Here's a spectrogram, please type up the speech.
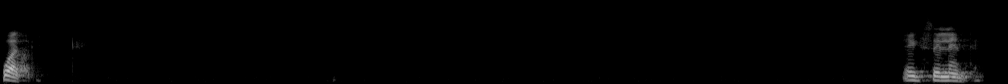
Cuatro. Excelente.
